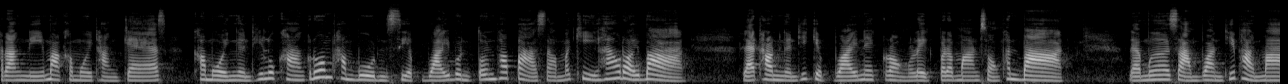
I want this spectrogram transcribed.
ครั้งนี้มาขโมยถังแก๊ส ขโมยเงินที่ลูกค้าร่วมทำบุญเสียบไว้บนต้นผ้าป่าสามัคคี 500 บาท และทอนเงินที่เก็บไว้ในกล่องเหล็กประมาณ 2,000 บาทและเมื่อ 3 วันที่ผ่านมา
